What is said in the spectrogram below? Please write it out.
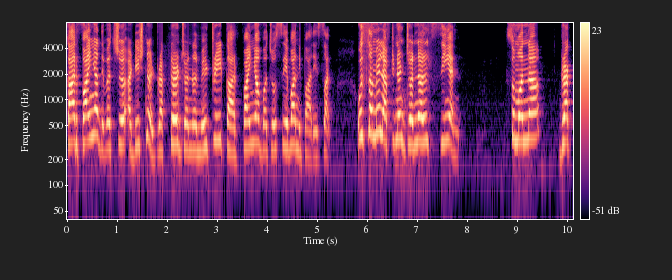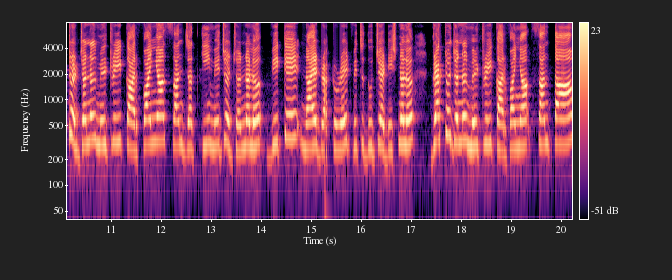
ਕਾਰਵਾਈਆਂ ਦੇ ਵਿੱਚ ਐਡੀਸ਼ਨਲ ਡਾਇਰੈਕਟਰ ਜਨਰਲ ਮਿਲਟਰੀ ਕਾਰਵਾਈਆਂ ਵਜੋਂ ਸੇਵਾ ਨਿਭਾ ਰਹੇ ਸਨ। ਉਸ ਸਮੇਂ lieutenant general CN Somanna director general military ਕਾਰਵਾਈਆਂ ਸਨ ਜਦਕਿ major general VK Nair directorate ਵਿੱਚ ਦੂਜੇ ਐਡੀਸ਼ਨਲ ਡਾਇਰੈਕਟਰ ਜਨਰਲ ਮਿਲਟਰੀ ਕਾਰਵਾਈਆਂ ਸਨ ਤਾਂ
